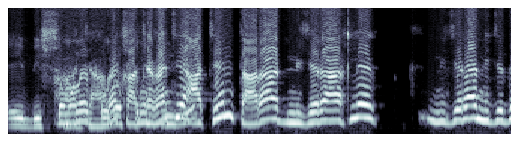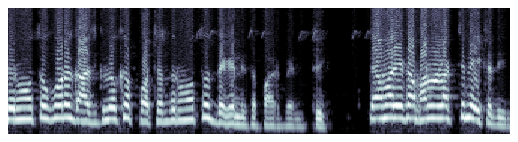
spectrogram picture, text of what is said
এই বিশ্বমানের কাছাকাছি আছেন তারা নিজেরা আসলে নিজেরা নিজেদের মতো করে গাছগুলোকে পছন্দের মতো দেখে নিতে পারবেন। ঠিক। আমার এটা ভালো লাগছে না এটা দিন।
